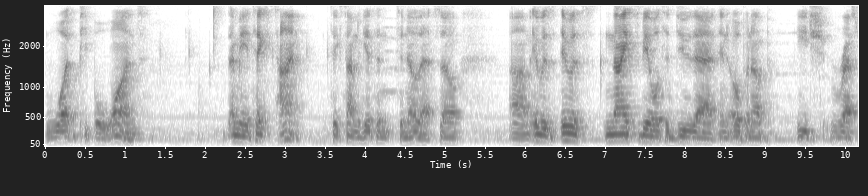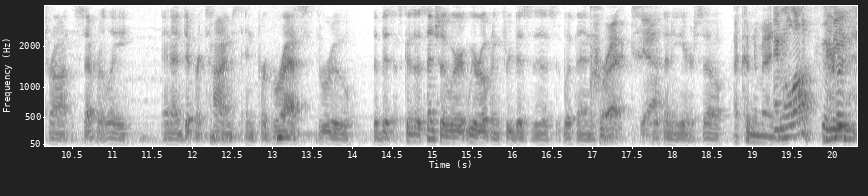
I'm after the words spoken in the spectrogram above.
what people want. I mean, it takes time. It takes time to get to, to know that. So, um, it was it was nice to be able to do that and open up each restaurant separately and at different times and progress through the business because essentially we were, we were opening three businesses within Correct. Yeah. within a year. So I couldn't imagine. And a lot of, I mean, was-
